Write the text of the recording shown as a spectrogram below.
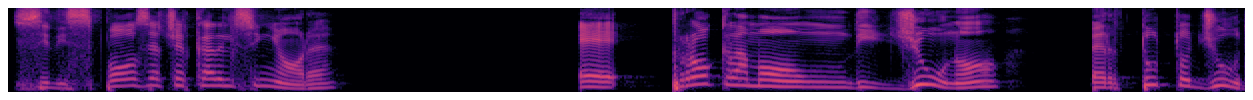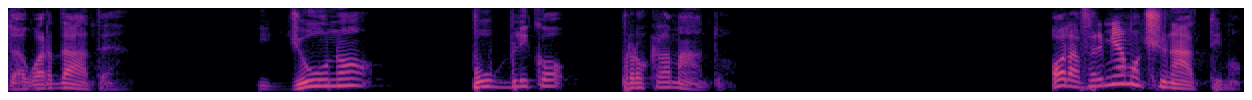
Si dispose a cercare il Signore e proclamò un digiuno per tutto Giuda, guardate, digiuno pubblico proclamato. Ora fermiamoci un attimo.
